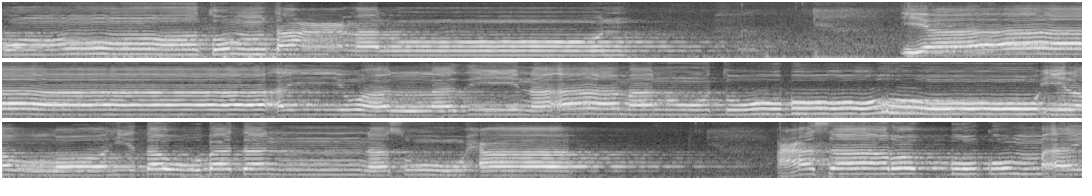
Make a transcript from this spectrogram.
كنتم تعملون يا أيها الذين آمنوا نصوحا عسى ربكم أن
